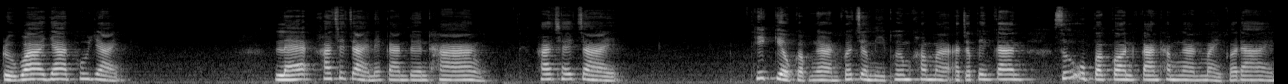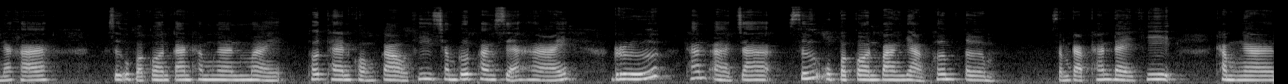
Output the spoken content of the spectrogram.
หรือว่าญาติผู้ใหญ่ และค่าใช้จ่ายในการเดินทาง ค่าใช้จ่ายที่เกี่ยวกับงานก็จะมีเพิ่มเข้ามา อาจจะเป็นการซื้ออุปกรณ์การทำงานใหม่ก็ได้นะคะ ซื้ออุปกรณ์การทำงานใหม่ ทดแทนของเก่าที่ชำรุดพังเสียหาย หรือท่านอาจจะซื้ออุปกรณ์บางอย่างเพิ่มเติมสำหรับท่านใดที่ ทำงาน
